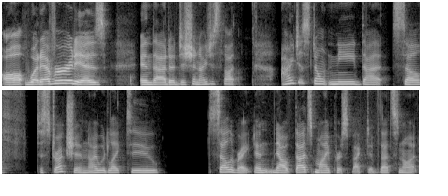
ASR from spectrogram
all whatever it is in that audition, I just thought, I just don't need that self destruction. I would like to celebrate. And now that's my perspective. That's not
